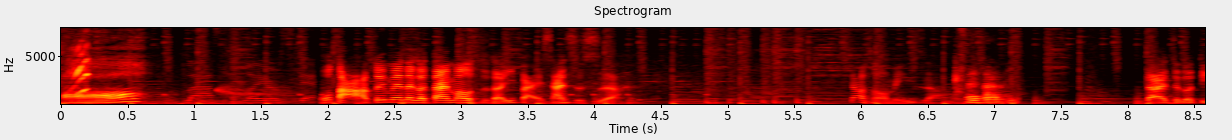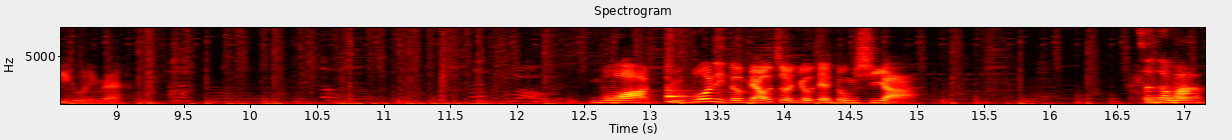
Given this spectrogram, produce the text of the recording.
啊！我打对面那个戴帽子的，一百三十四啊。叫什么名字啊？在哪里？在这个地图里面。哇，主播你的瞄准有点东西啊！真的吗？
